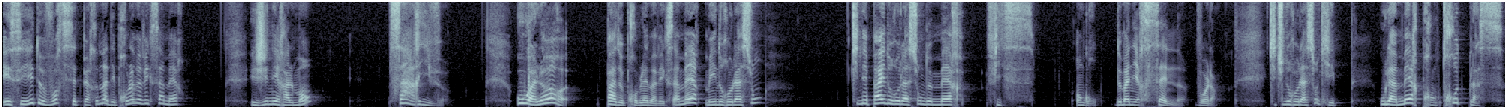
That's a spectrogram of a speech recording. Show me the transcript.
essayez de voir si cette personne a des problèmes avec sa mère. Et généralement, Ça arrive. Ou alors, pas de problème avec sa mère, mais une relation qui n'est pas une relation de mère-fils, en gros, de manière saine, voilà. Qui est une relation qui est où la mère prend trop de place,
